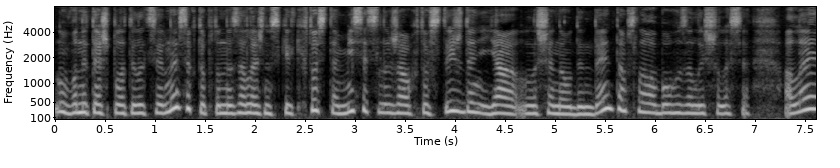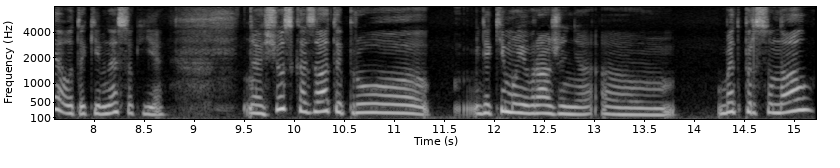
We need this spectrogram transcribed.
ну, вони теж платили цей внесок, тобто незалежно скільки хтось там місяць лежав, хтось тиждень, я лише на один день там, слава Богу, залишилася. Але отакий внесок є. Е, Що сказати про які мої враження? Ем, Медперсонал.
